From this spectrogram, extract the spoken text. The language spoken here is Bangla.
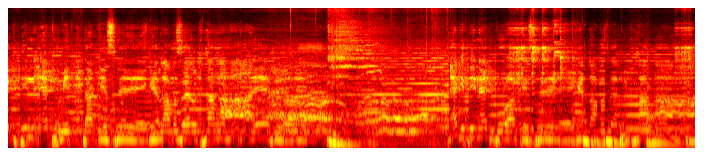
একদিন অ্যাডমিট ডাকিছে গেলাম জেলখানায় একদিন এক বুয়া খেছে গেলাম জেলখানায়।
